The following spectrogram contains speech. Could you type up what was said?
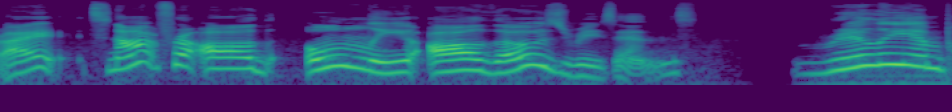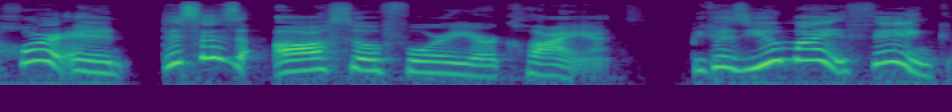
right? It's not for all only all those reasons. Really important. This is also for your clients because you might think,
